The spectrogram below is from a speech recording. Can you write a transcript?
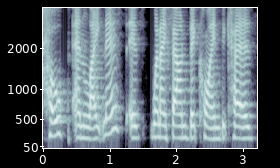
hope and lightness is when I found Bitcoin because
